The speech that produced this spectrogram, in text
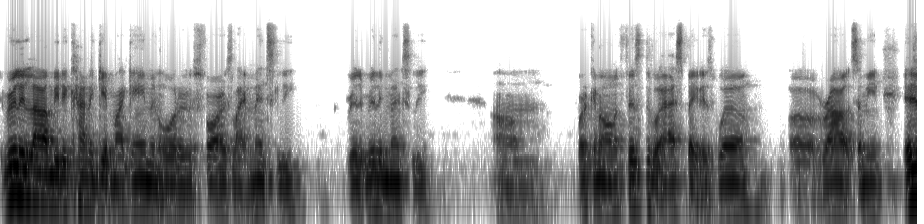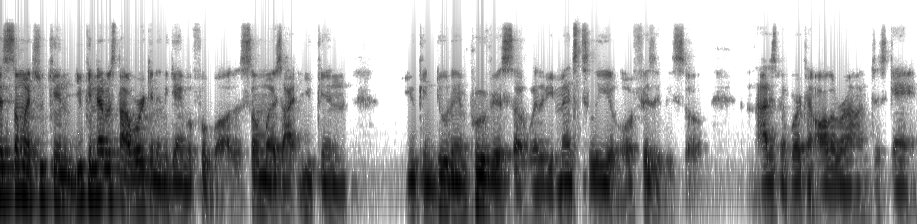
it really allowed me to kind of get my game in order as far as like mentally, really, really mentally. Um, working on the physical aspect as well, uh, routes. I mean, there's just so much you can you can never stop working in the game of football. There's so much like you can you can do to improve yourself, whether it be mentally or physically. So I just been working all around this game.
